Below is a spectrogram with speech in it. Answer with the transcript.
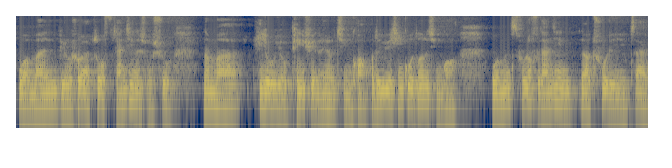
我们比如说要做腹腔镜的手术，那么又有贫血的那种情况或者月经过多的情况，我们除了腹腔镜要处理在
